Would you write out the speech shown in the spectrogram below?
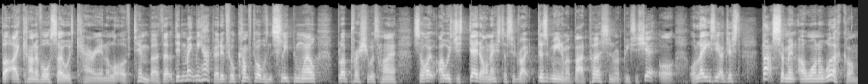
But I kind of also was carrying a lot of timber that didn't make me happy. I didn't feel comfortable. I wasn't sleeping well. Blood pressure was higher. So I, I was just dead honest. I said, right, doesn't mean I'm a bad person or a piece of shit or, or lazy. I just, that's something I want to work on.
